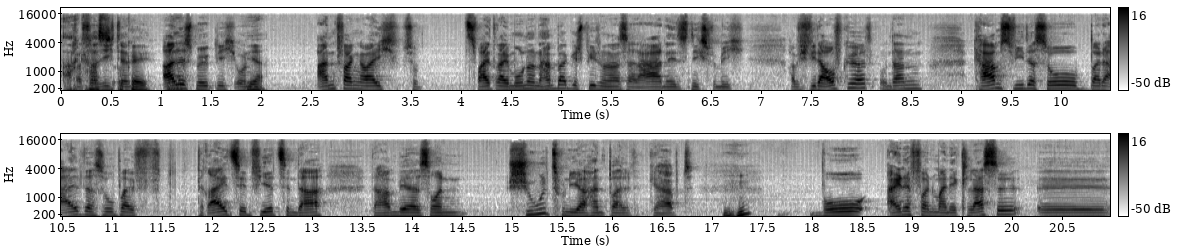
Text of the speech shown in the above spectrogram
Ach, was krass, weiß ich denn? Okay. Alles ja. möglich. Und ja. Anfang habe ich so zwei, drei Monate Handball gespielt und dann gesagt, ah, nee, das ist nichts für mich. Habe ich wieder aufgehört und dann kam es wieder so bei der Alter, so bei 13, 14 da, da haben wir so ein Schulturnier Handball gehabt, mhm. wo eine von meiner Klasse äh,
